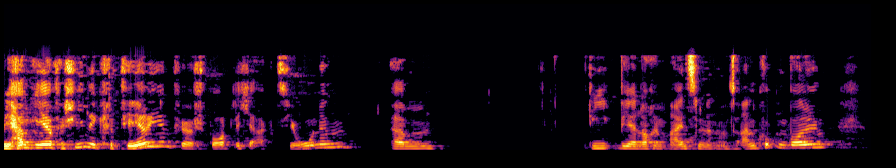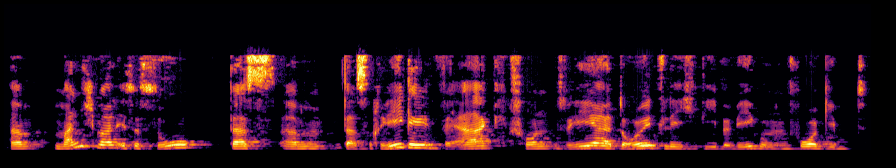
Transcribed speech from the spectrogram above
Wir haben hier verschiedene Kriterien für sportliche Aktionen, ähm, die wir noch im Einzelnen uns angucken wollen. Ähm, manchmal ist es so, dass ähm, das Regelwerk schon sehr deutlich die Bewegungen vorgibt,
